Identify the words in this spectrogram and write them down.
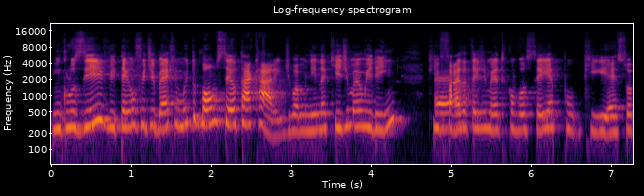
Inclusive, tem um feedback muito bom seu, tá, Karen? De uma menina aqui de Melmirim, que é. faz atendimento com você e é que é sua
